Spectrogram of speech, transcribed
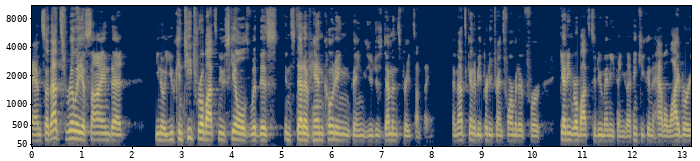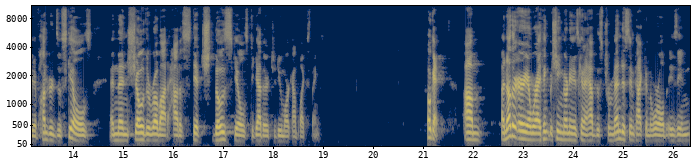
And so that's really a sign that you know you can teach robots new skills with this instead of hand coding things, you just demonstrate something. And that's going to be pretty transformative for getting robots to do many things. I think you can have a library of hundreds of skills and then show the robot how to stitch those skills together to do more complex things. Okay, um, another area where I think machine learning is going to have this tremendous impact in the world is in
